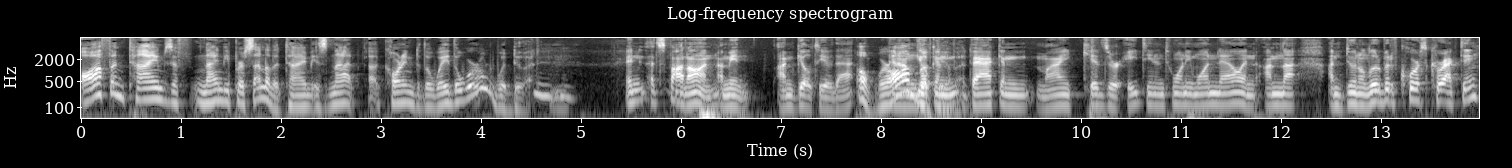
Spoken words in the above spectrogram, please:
oftentimes, if ninety percent of the time, is not according to the way the world would do it. Mm-hmm. And that's spot on. I mean, I'm guilty of that. Oh, we're And all I'm guilty looking back, and my kids are 18 and 21 now, and I'm not. I'm doing a little bit of course correcting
